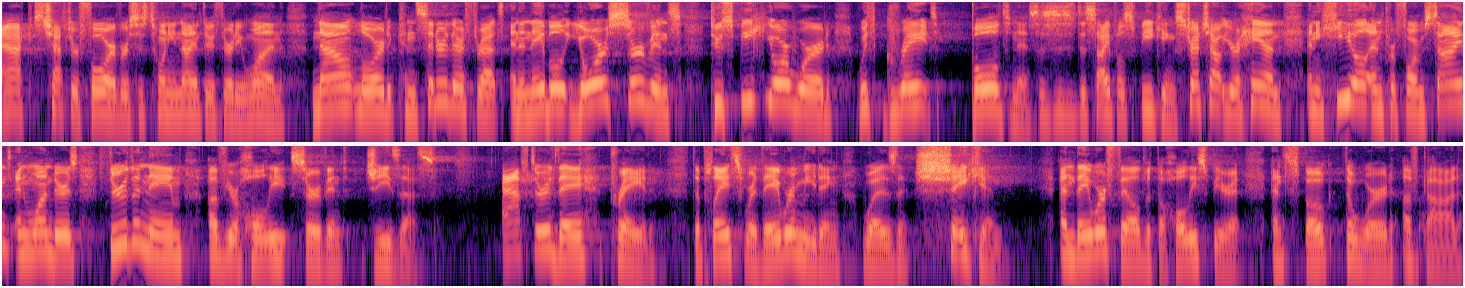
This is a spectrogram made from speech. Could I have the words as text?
Acts chapter 4, verses 29 through 31. Now, Lord, consider their threats and enable your servants to speak your word with great boldness. This is his disciple speaking. Stretch out your hand and heal and perform signs and wonders through the name of your holy servant Jesus. After they prayed, the place where they were meeting was shaken, and they were filled with the Holy Spirit and spoke the word of God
